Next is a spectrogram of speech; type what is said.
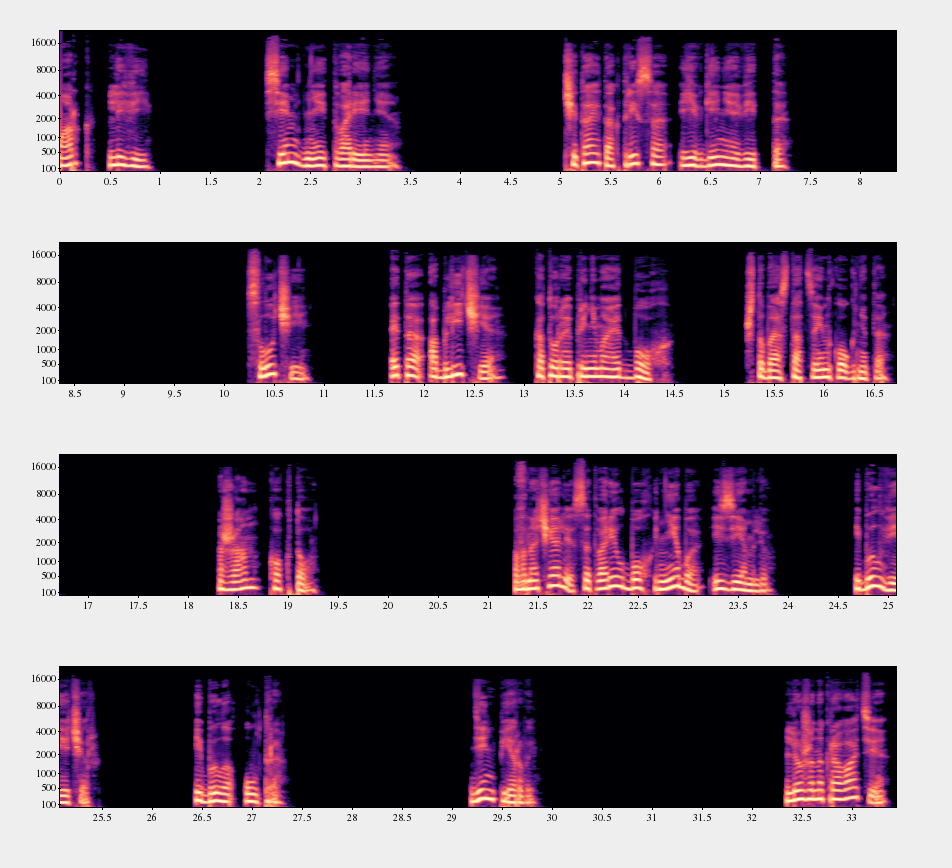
Марк Леви. «Семь дней творения». Читает актриса Евгения Витте. Случай — это обличье, которое принимает Бог, чтобы остаться инкогнито. Жан Кокто. Вначале сотворил Бог небо и землю. И был вечер, и было утро. День первый. Лежа на кровати,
